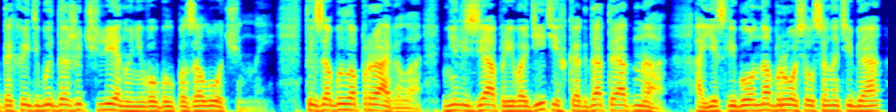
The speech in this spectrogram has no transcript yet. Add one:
Да хоть бы даже член у него был позолоченный. Ты забыла правила, нельзя приводить их, когда ты одна. А если бы он набросился на тебя?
